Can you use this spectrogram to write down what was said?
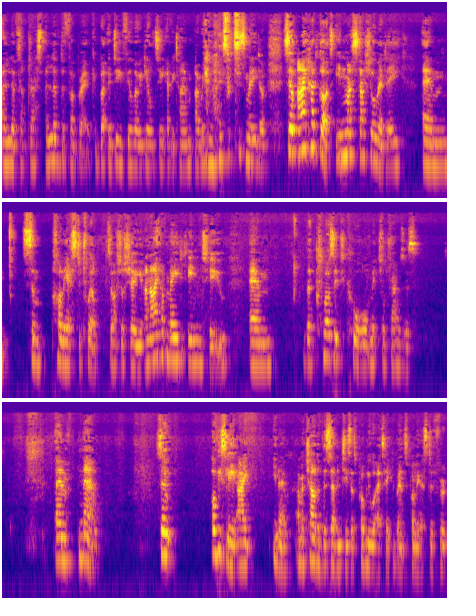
I love that dress. I love the fabric, but I do feel very guilty every time I realise what it's made of. So I had got in my stash already um, some polyester twill. So I shall show you. And I have made it into um, the Closet Core Mitchell trousers. Um, now, so obviously I, you know, I'm a child of the 70s. That's probably what I take against polyester for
